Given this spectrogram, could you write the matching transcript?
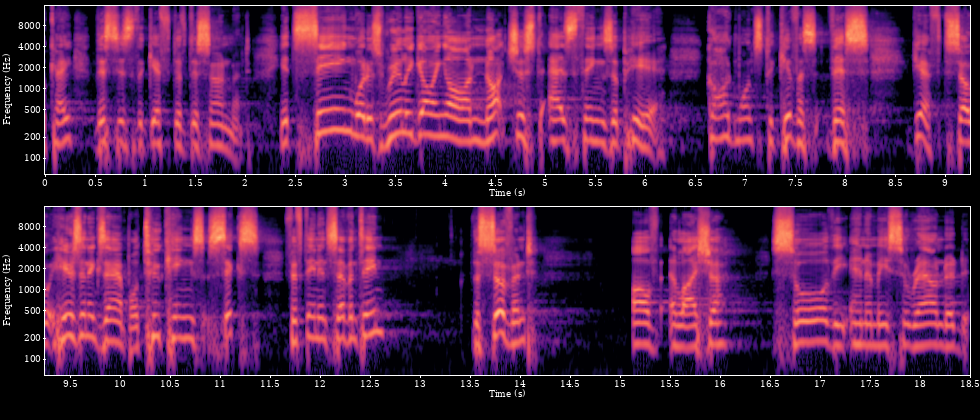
Okay? This is the gift of discernment. It's seeing what is really going on, not just as things appear. God wants to give us this gift. So here's an example 2 Kings 6 15 and 17. The servant of Elisha saw the enemy surrounded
